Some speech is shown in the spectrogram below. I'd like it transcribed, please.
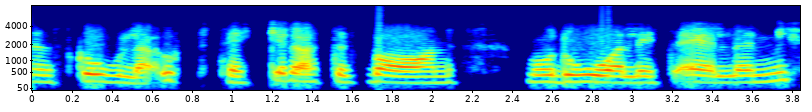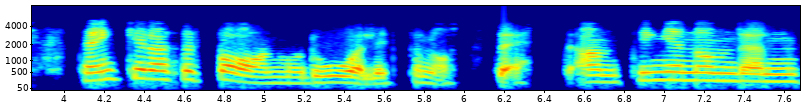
en skola upptäcker att ett barn mår dåligt eller misstänker att ett barn mår dåligt på något sätt, antingen om den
